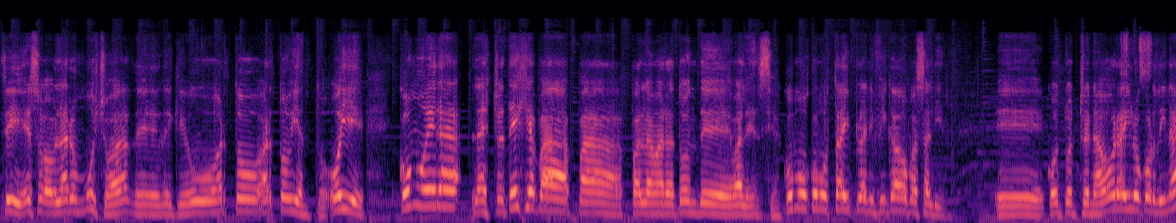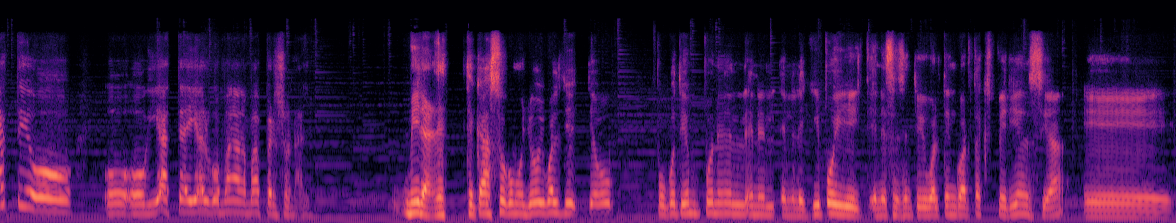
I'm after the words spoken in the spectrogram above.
Sí, eso hablaron mucho, ¿ah? de, de, que hubo harto, harto viento. Oye, ¿Cómo era la estrategia para la maratón de Valencia? ¿Cómo, cómo estáis planificado para salir? Eh, ¿Con tu entrenador ahí lo coordinaste o, guiaste ahí algo más, más personal? Mira, en este caso, como yo igual llevo poco tiempo en el, en el, en el equipo y en ese sentido igual tengo harta experiencia, eh,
